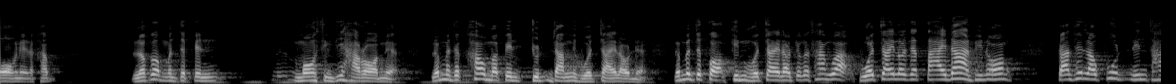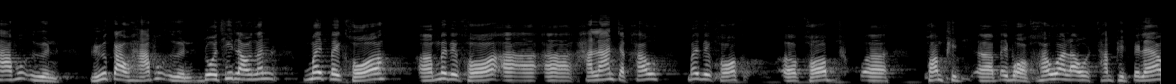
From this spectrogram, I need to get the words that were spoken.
มองเนี่ยนะครับ แล้วก็มันจะเป็นมองสิ่งที่ฮารอมเนี่ย แล้วมันจะเข้ามาเป็นจุดดำในหัวใจเราเนี่ย แล้วมันจะเกาะกินหัวใจเราจนกระทั่งว่า หัวใจเราจะตายด้านพี่น้อง การที่เราพูดนินทาผู้อื่น หรือกล่าวหาผู้อื่น โดยที่เรานั้นไม่ไปขอไม่ไปขอฮาลานจากเขาไม่ไปขอขอความผิดไปบอกเขาว่าเราทำผิดไปแล้ว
